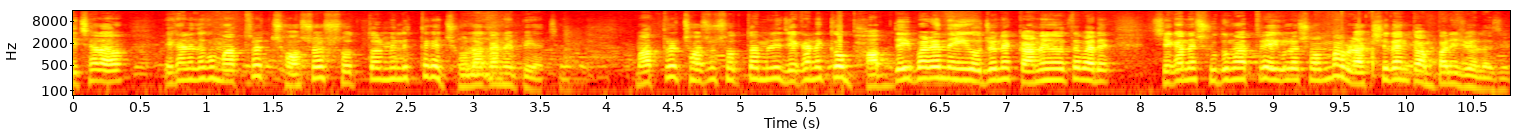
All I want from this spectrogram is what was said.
এছাড়াও এখানে দেখুন, মাত্র ছশো সত্তর মিলির থেকে ঝোলা কানে পেয়েছে। মাত্র ছশো সত্তর মিলি, যেখানে কেউ ভাবতেই পারে না এই ওজনে কানে হতে পারে, সেখানে শুধুমাত্র এগুলো সম্ভব রাক্সিদান কোম্পানি জুয়েলার্সে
